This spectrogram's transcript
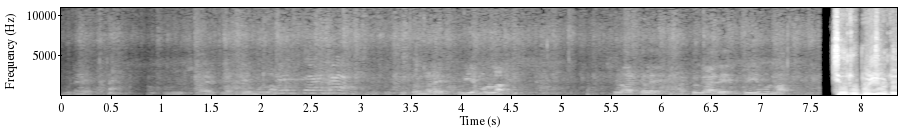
ഇവിടെ സുരക്ഷിതായിട്ടുള്ള പ്രിയമുള്ള സുഹൃത്തുക്കളെ പ്രിയമുള്ള രക്ഷിതാക്കളെ നാട്ടുകാരെ പ്രിയമുള്ള ചെറുപുഴയുടെ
